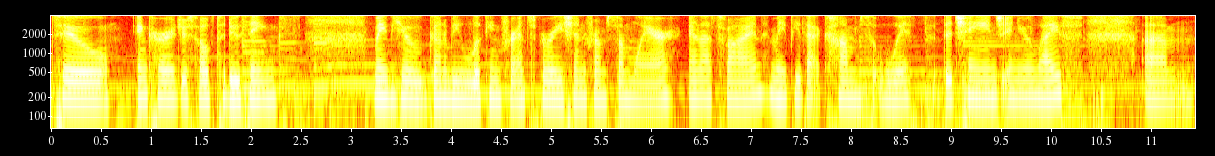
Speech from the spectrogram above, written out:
to encourage yourself to do things Maybe you're going to be looking for inspiration from somewhere, and that's fine. Maybe that comes with the change in your life. Um,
